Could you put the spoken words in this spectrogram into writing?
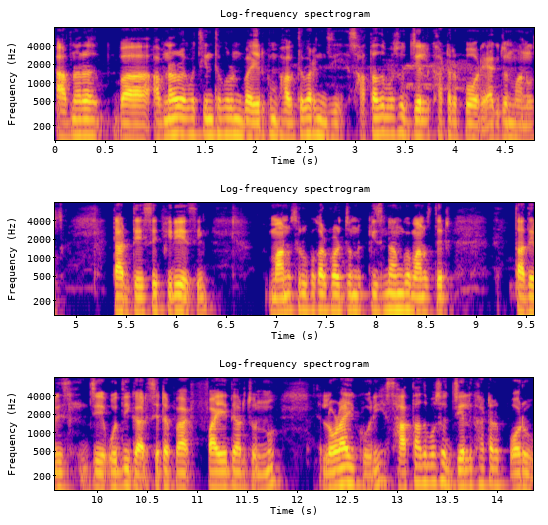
আপনারা বা আপনারাও একবার চিন্তা করুন বা এরকম ভাবতে পারেন যে সাতাশ বছর জেল খাটার পর একজন মানুষ তার দেশে ফিরে এসে মানুষের উপকার করার জন্য কৃষ্ণাঙ্গ মানুষদের তাদের যে অধিকার সেটা পাইয়ে দেওয়ার জন্য লড়াই করি সাতাশ বছর জেল খাটার পরেও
